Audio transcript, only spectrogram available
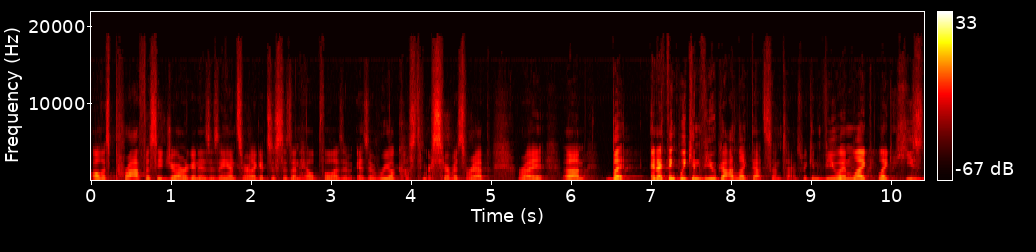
all this prophecy jargon as his answer. Like it's just as unhelpful as a, as a real customer service rep, right? Um, but and I think we can view God like that sometimes. We can view him like, like he's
